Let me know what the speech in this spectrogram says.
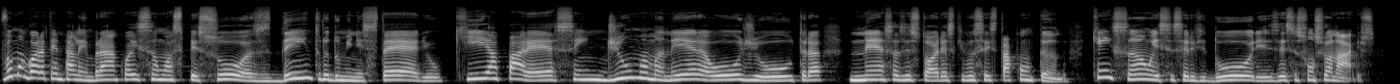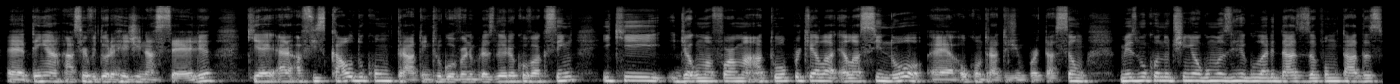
Vamos agora tentar lembrar quais são as pessoas dentro do ministério que aparecem de uma maneira ou de outra nessas histórias que você está contando. Quem são esses servidores, esses funcionários? É, tem a, a, servidora Regina Célia, que é a, fiscal do contrato entre o governo brasileiro e a Covaxin e que, de alguma forma, atuou porque ela, ela assinou é, o contrato de importação, mesmo quando tinha algumas irregularidades apontadas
